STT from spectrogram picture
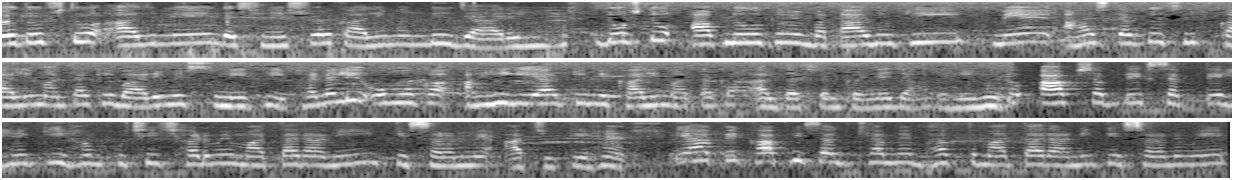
हेलो दोस्तों, आज मैं दक्षिणेश्वर काली मंदिर जा रही हूँ। दोस्तों, आप लोगों को मैं बता दूँ कि मैं आज तक तो सिर्फ़ काली माता के बारे में सुनी थी। फाइनली वो मौका आ ही गया कि मैं काली माता का दर्शन करने जा रही हूँ। तो आप सब देख सकते हैं कि हम कुछ ही क्षण में माता रानी के शरण में आ चुके हैं। यहाँ पे काफ़ी संख्या में भक्त माता रानी के शरण में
